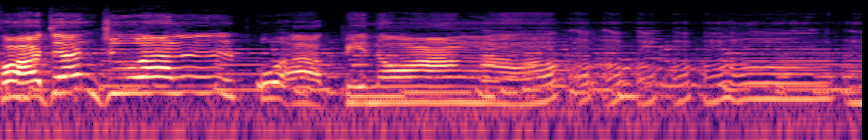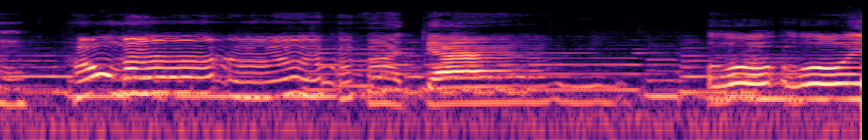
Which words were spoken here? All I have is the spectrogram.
ขอเชิญชวนพวกพี่น้อง ย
